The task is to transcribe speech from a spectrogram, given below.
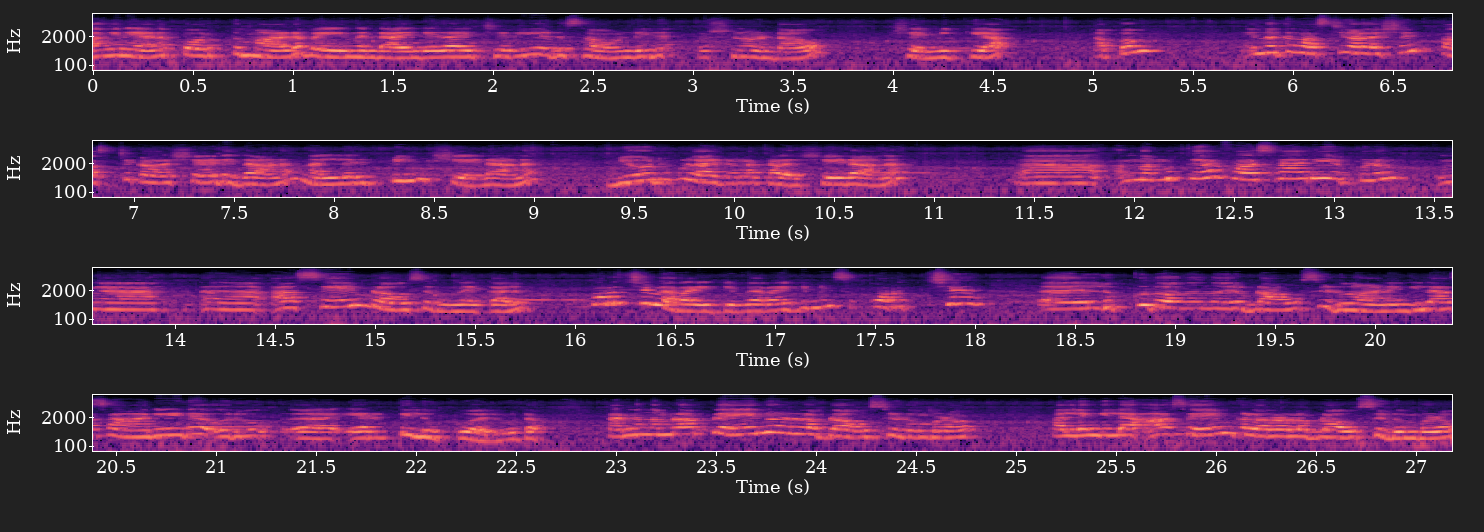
അങ്ങനെയാണ് പുറത്ത് മഴ പെയ്യുന്നുണ്ട്. അതിന്റെതായ ചെറിയൊരു സൗണ്ടിന് പ്രശ്നം ഉണ്ടാവും. ക്ഷമിക്കുക. അപ്പം ഇന്നത്തെ first collection first colour shade ഇതാണ്. നല്ലൊരു പിങ്ക് ഷെയ്ഡാണ് ബ്യൂട്ടിഫുൾ ആയിട്ടുള്ള കളർ ഷെയ്ഡാണ് നമുക്ക് ഫസാരി എപ്പോഴും ആ സെയിം ബ്ലൗസ് ഇടുന്നേക്കാളും കുറച്ച് വെറൈറ്റി വെറൈറ്റി മീൻസ് കുറച്ച് ലുക്ക് തോന്നുന്ന ഒരു ബ്ലൗസ് ഇടുവാണെങ്കിൽ ആ സാരിയുടെ ഒരു ഇരട്ടി ലുക്ക് വരും കേട്ടോ. കാരണം നമ്മൾ ആ പ്ലെയിനുള്ള ബ്ലൗസ് ഇടുമ്പോഴോ അല്ലെങ്കിൽ ആ സെയിം കളറുള്ള ബ്ലൗസ് ഇടുമ്പോഴോ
